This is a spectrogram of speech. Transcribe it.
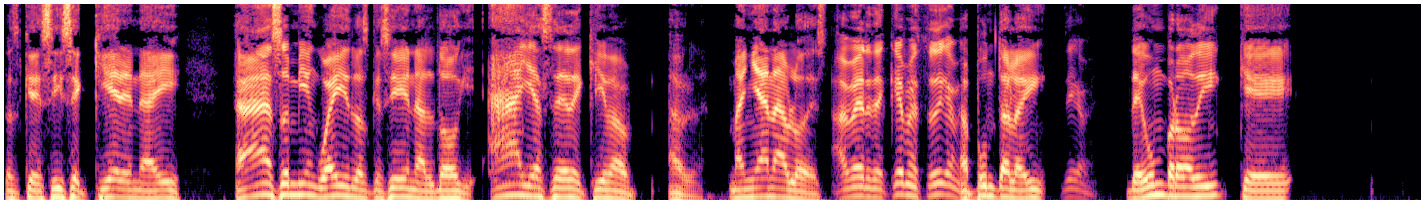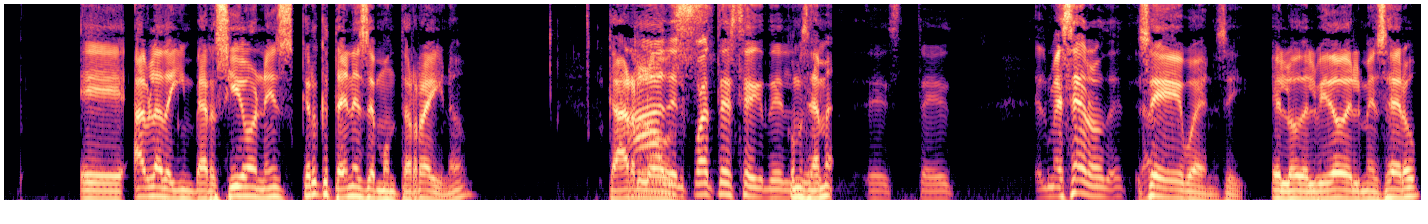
los que sí se quieren ahí. Ah, son bien güeyes los que siguen al doggy. Ah, ya sé de qué iba a hablar. Mañana hablo de esto. A ver, ¿de qué me estoy? Dígame. Apúntalo ahí. Dígame. De un Brody que eh, habla de inversiones. Creo que también es de Monterrey, ¿no? Carlos. Ah, del cuate ese. Del, ¿Cómo se llama? Este. El mesero. sí, bueno, sí. lo del video del mesero.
